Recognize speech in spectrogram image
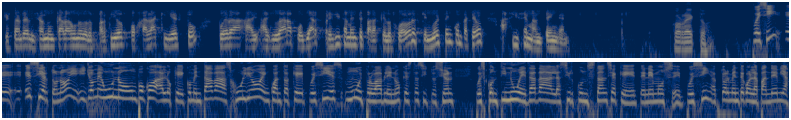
que están realizando en cada uno de los partidos. Ojalá que esto pueda ayudar a apoyar precisamente para que los jugadores que no estén contagiados así se mantengan. Correcto. Pues sí, eh, es cierto, ¿no? Y, yo me uno un poco a lo que comentabas, Julio, en cuanto a que, pues sí, es muy probable, ¿no? Que esta situación, pues, continúe, dada la circunstancia que tenemos, eh, pues sí, actualmente con la pandemia.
